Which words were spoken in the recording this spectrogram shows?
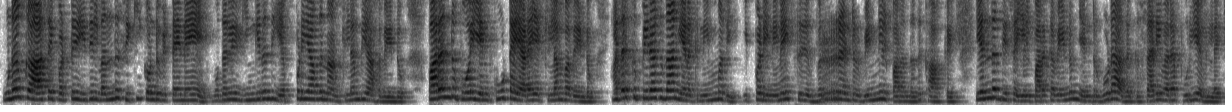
உணவுக்கு ஆசைப்பட்டு இதில் வந்து சிக்கிக் கொண்டு விட்டேனே. முதலில் இங்கிருந்து எப்படியாவது நான் கிளம்பியாக வேண்டும். பறந்து போய் என் கூட்டை அடைய கிளம்ப வேண்டும். இதற்கு பிறகுதான் எனக்கு நிம்மதி. இப்படி நினைத்து விற்றென்று விண்ணில் பறந்தது காக்கை. எந்த திசையில் பறக்க வேண்டும் என்று கூட அதற்கு சரிவர புரியவில்லை.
